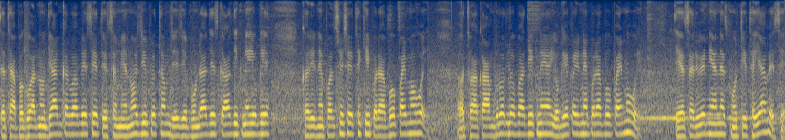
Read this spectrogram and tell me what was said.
તથા ભગવાનનું ધ્યાન કરવા બેસે તે સમયે નો જીવ પ્રથમ જે જે ભૂંડા દેશ કાળદીકને યોગે કરીને પંચવિષય થકી પરાભવ પામ્યો હોય અથવા કામ ક્રોધ લોભાદિકને યોગ્ય કરીને પરાભવ પામ્યો હોય તે સર્વેની અને સ્મૃતિ થઈ આવે છે.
